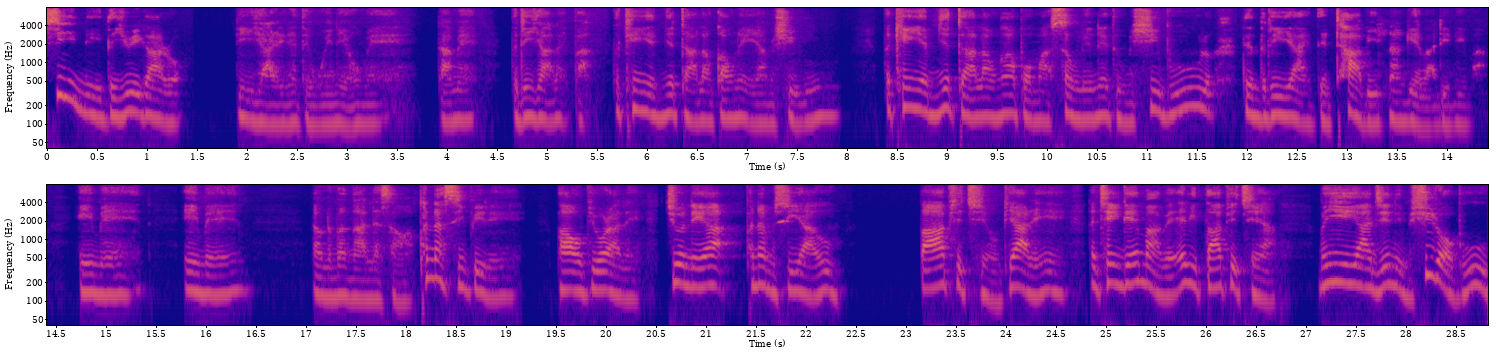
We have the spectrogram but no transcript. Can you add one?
ရှိနေတဲ့၍ကတော့ဒီအရာတွေနဲ့သင်ဝင်နေအောင်ပဲဒါမဲ့တတိယလိုက်ပါ သခင်ရဲ့မေတ္တာလောက်ကောင်းတဲ့အရာမရှိဘူးသခင်ရဲ့မေတ္တာလောက်ငါ့ပေါ်မှာစုံလင်တဲ့သူမရှိဘူးလို့သင်တတိယရင်သင်ထပြီးလှမ်းခဲ့ပါဒီနေ့မှာအာမင်အာမင်နောက်နံပါတ်5လက်ဆောင်ဖနှက်စီးပေးတယ်ဘာကိုပြောတာလဲကျွန်တွေကဖနှက်မစီးရဘူးသားဖြစ်ခြင်းကိုပြတယ်တစ်ချိန်တည်းမှာပဲအဲ့ဒီသားဖြစ်ခြင်းဟာမရေရာခြင်းတွေမရှိတော့ဘူး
